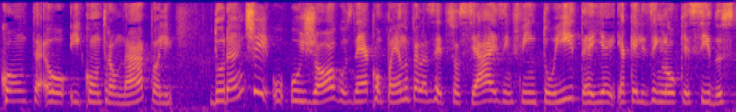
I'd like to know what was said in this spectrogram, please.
contra, e contra o Napoli, durante os jogos, né, acompanhando pelas redes sociais, enfim, Twitter e, e aqueles enlouquecidos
